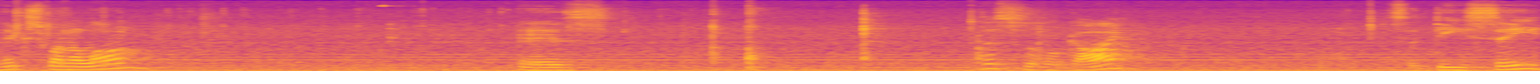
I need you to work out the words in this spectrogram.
Next one along is this little guy. It's a DC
